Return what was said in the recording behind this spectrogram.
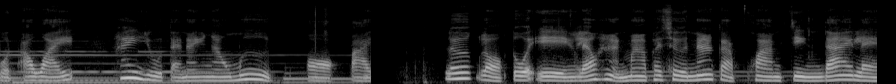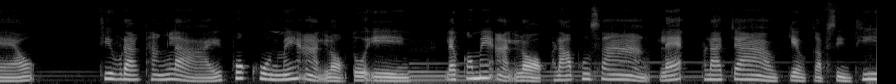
กดเอาไว้ ให้อยู่แต่ในเงามืดออกไป เลิกหลอกตัวเองแล้วหันมาเผชิญหน้ากับความจริงได้แล้ว ที่รักทั้งหลายพวกคุณไม่อาจหลอกตัวเอง แล้วก็ไม่อาจหลอกพระผู้สร้างและพระเจ้าเกี่ยวกับสิ่งที่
